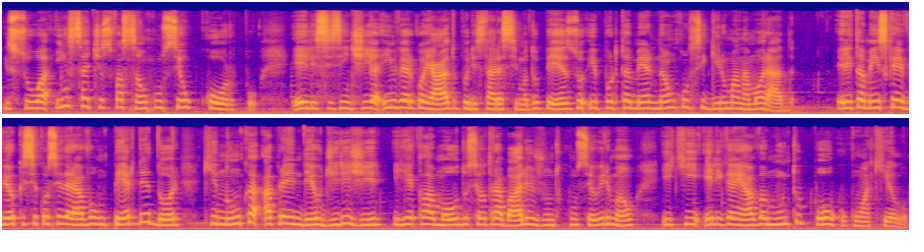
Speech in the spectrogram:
e sua insatisfação com seu corpo. Ele se sentia envergonhado por estar acima do peso e por também não conseguir uma namorada. Ele também escreveu que se considerava um perdedor que nunca aprendeu dirigir e reclamou do seu trabalho junto com seu irmão e que ele ganhava muito pouco com aquilo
